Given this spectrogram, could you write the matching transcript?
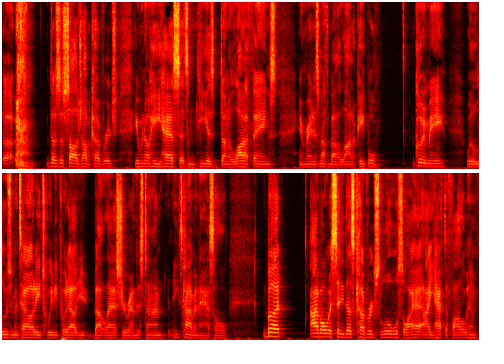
Uh, does a solid job of coverage, even though he has said some, he has done a lot of things and ran his mouth about a lot of people, including me with a loser mentality tweet he put out about last year around this time. He's kind of an asshole. But I've always said he does coverage Louisville, so I, ha- I have to follow him.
